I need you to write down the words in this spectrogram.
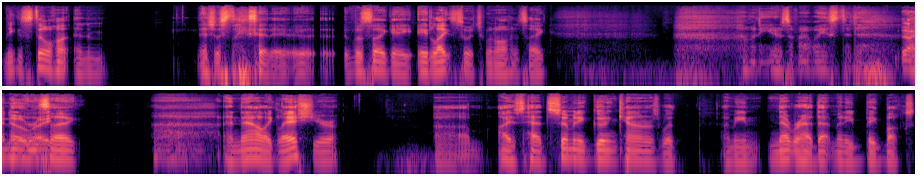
you can still hunt, and it's just like I said, it, it, it was like a, a light switch went off, and it's like. How many years have I wasted? I know, And right? It's like, and now like last year, um, I had so many good encounters with. I mean, never had that many big bucks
